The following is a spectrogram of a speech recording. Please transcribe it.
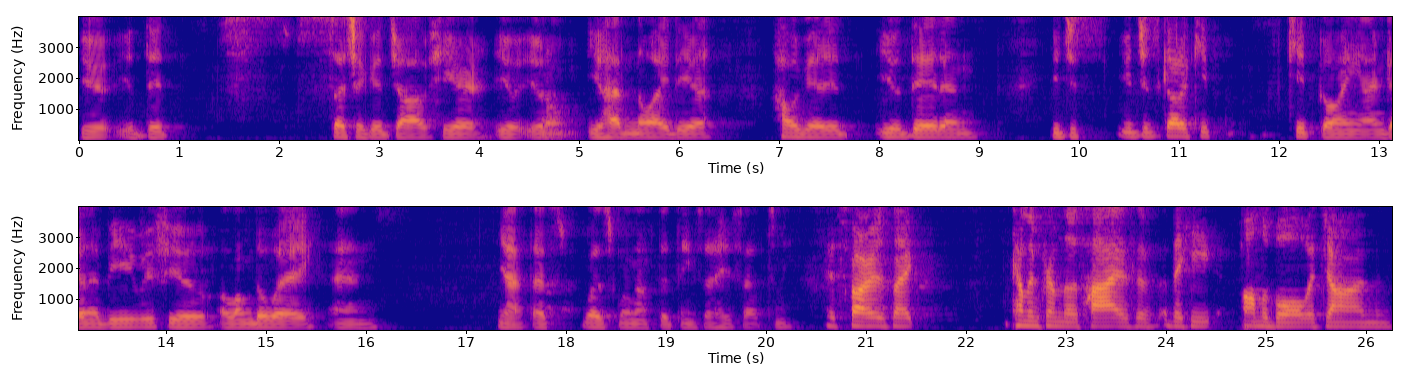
You you did s- such a good job here. You you don't you have no idea how good it, you did, and you just you just gotta keep keep going. I'm gonna be with you along the way, and yeah, that's was one of the things that he said to me. As far as like coming from those highs of the heat on the bowl with John, and,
